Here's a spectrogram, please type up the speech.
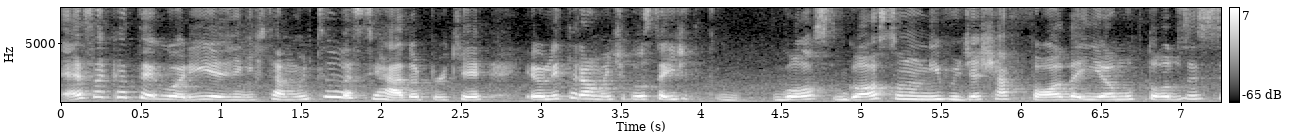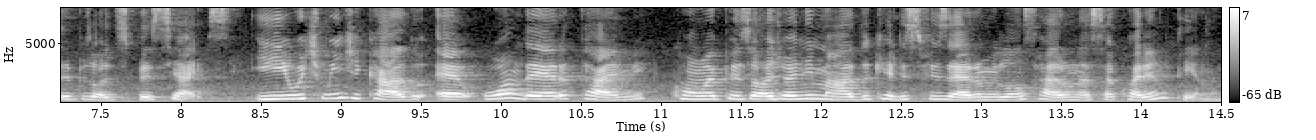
essa categoria, gente, tá muito acirrada, porque eu literalmente gostei de. Gosto, gosto no nível de achar foda e amo todos esses episódios especiais. E o último indicado é One Day at a Time, com o episódio animado que eles fizeram e lançaram nessa quarentena.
